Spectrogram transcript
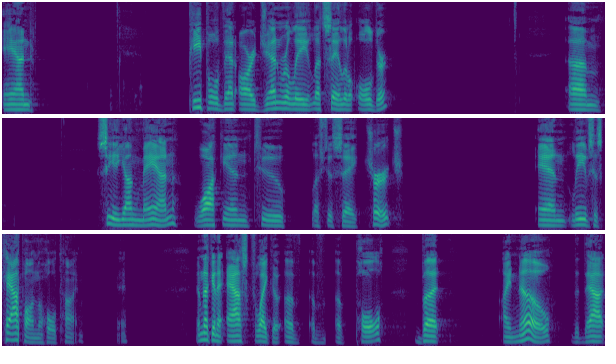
And people that are generally, let's say, a little older, um, see a young man walk into, let's just say, church, and leaves his cap on the whole time. Okay? I'm not going to ask for like a, a, a, a poll, but I know that that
